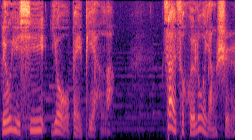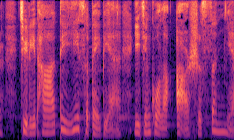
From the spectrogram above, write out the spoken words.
刘禹锡又被贬了。再次回洛阳时，距离他第一次被贬已经过了二十三年。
